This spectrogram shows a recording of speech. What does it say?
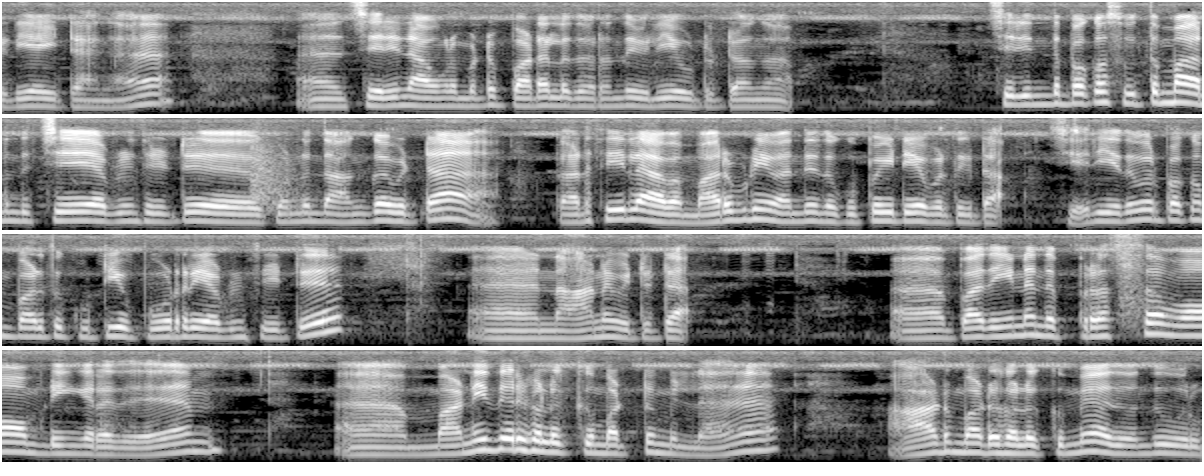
ரெடி ஆகிட்டாங்க சரின்னு அவங்கள மட்டும் படலை திறந்து வெளியே விட்டுட்டாங்க. சரி இந்த பக்கம் சுத்தமாக இருந்துச்சு அப்படின்னு சொல்லிட்டு கொண்டு வந்து அங்கே விட்டால் கடைசியில் அவன் மறுபடியும் வந்து இந்த குப்பைக்கிட்டே படுத்துக்கிட்டா. சரி ஏதோ ஒரு பக்கம் படுத்து குட்டியை போடுறே அப்படின்னு சொல்லிட்டு நானும் விட்டுட்டேன். பார்த்தீங்கன்னா இந்த பிரசவம் அப்படிங்கிறது மனிதர்களுக்கு மட்டும் இல்லை ஆடு மாடுகளுக்குமே அது வந்து ஒரு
